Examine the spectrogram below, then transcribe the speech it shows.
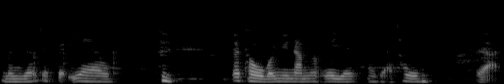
Mình nhớ cho kỹ vào nó thù bao nhiêu năm nó bây giờ mà trả thù. Lại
